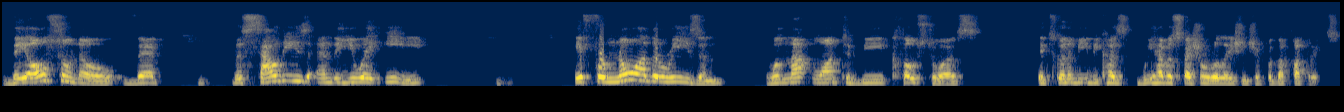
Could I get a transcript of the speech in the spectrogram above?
they also know that the Saudis and the UAE, if for no other reason, will not want to be close to us, it's going to be because we have a special relationship with the Qataris.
